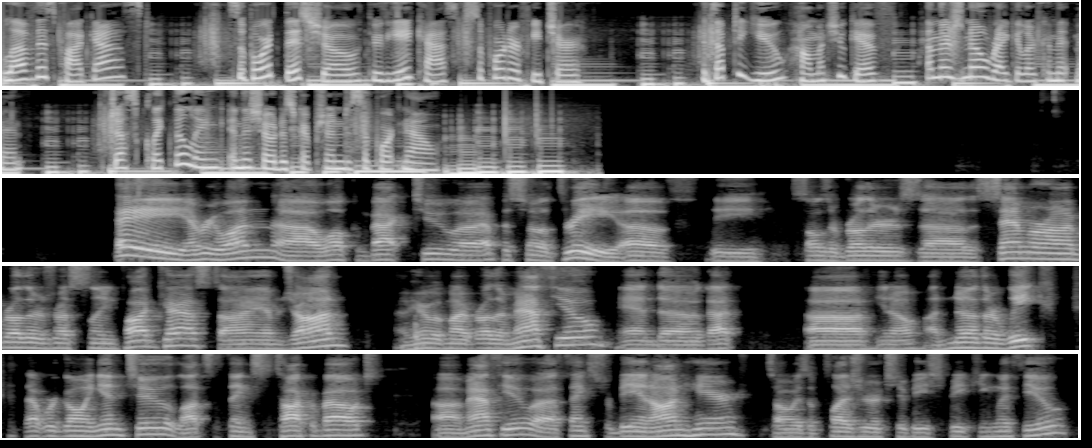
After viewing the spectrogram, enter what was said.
Love this podcast? Support this show through the ACAST supporter feature. It's up to you how much you give, and there's no regular commitment. Just click the link in the show description to support now. Hey everyone, uh, welcome back to uh, episode three of the Salzer Brothers, uh, the Samurai Brothers Wrestling Podcast. I am John. I'm here with my brother Matthew, and uh, got uh, you know, another week that we're going into. Lots of things to talk about. Uh, Matthew, uh, thanks for being on here. It's always a pleasure to be speaking with you.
